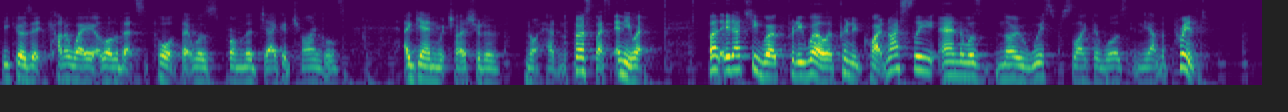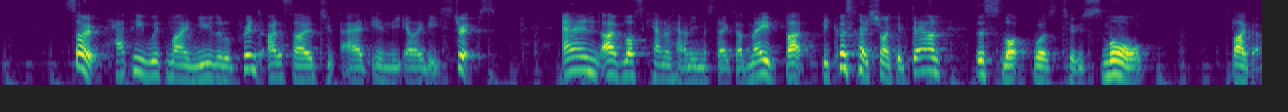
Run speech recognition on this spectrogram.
because it cut away a lot of that support that was from the jagged triangles. Again, which I should have not had in the first place. Anyway, but it actually worked pretty well. It printed quite nicely and there was no wisps like there was in the other print. So, happy with my new little print, I decided to add in the LED strips. And I've lost count of how many mistakes I've made, but because I shrunk it down, the slot was too small. Bugger.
